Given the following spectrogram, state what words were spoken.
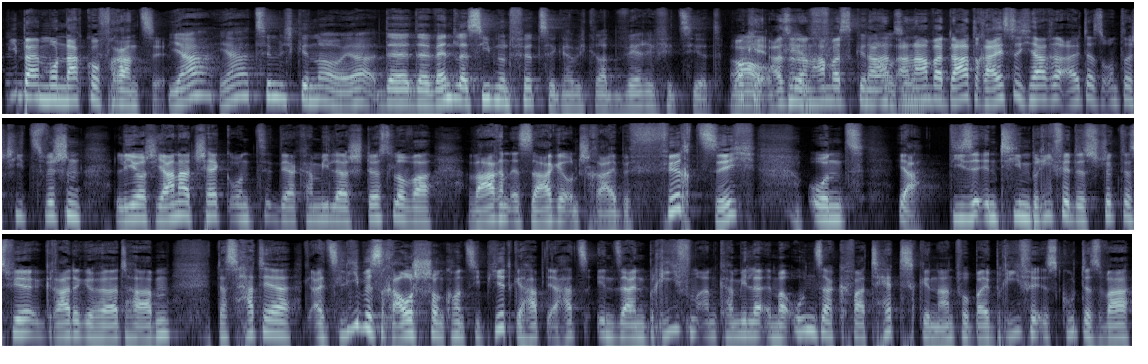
Wie beim Monaco Franze. Ja, ja, ziemlich genau. Ja, der, der Wendler ist 47, habe ich gerade verifiziert. Wow, Okay, also dann, haben wir, dann, dann haben wir da 30 Jahre Altersunterschied zwischen Leos Janacek und der Kamila Stöslova waren es sage und schreibe 40 und ja, diese intimen Briefe, das Stück, das wir gerade gehört haben, das hat er als Liebesrausch schon konzipiert gehabt. Er hat es in seinen Briefen an Camilla immer unser Quartett genannt, wobei Briefe ist gut, das war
